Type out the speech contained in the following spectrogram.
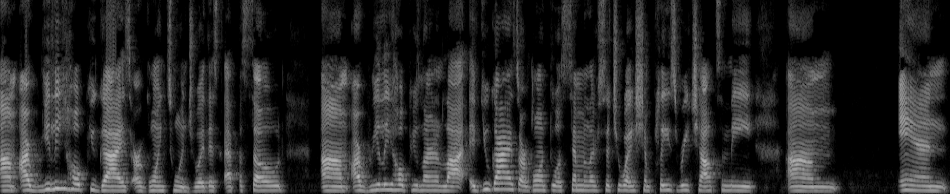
um, i really hope you guys are going to enjoy this episode. Um, i really hope you learn a lot. If you guys are going through a similar situation please reach out to me. Um, and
